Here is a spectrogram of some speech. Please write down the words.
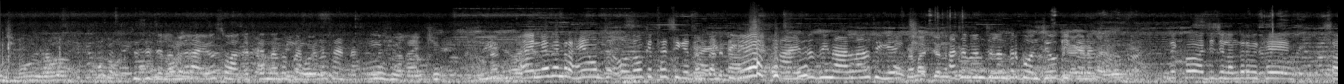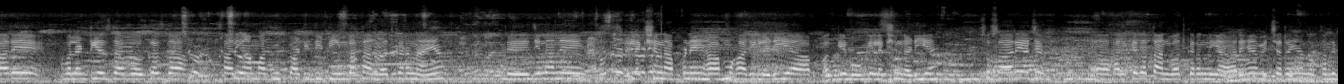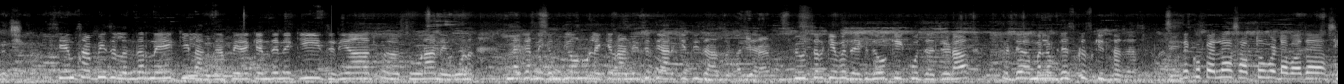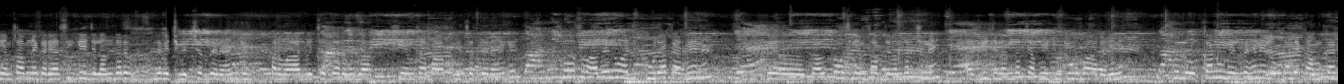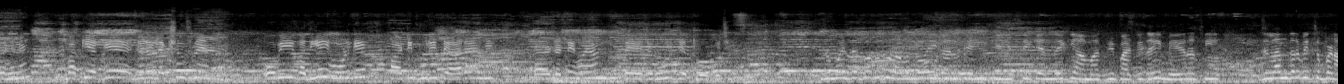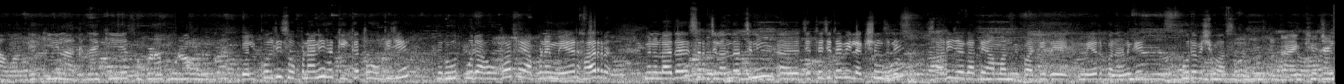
ਤੁਸੀਂ ਜਲੰਧਰ ਆਏ ਹੋ ਸਵਾਗਤ ਕਰਨਾ ਤਾਂ ਬਣਦਾ ਨਾ ਸਾਡਾ। ਥੈਂਕ ਯੂ ਇੰਨੇ ਦਿਨ ਰਹੇ ਉਦੋਂ- ਉਦੋਂ ਕਿੱਥੇ ਸੀਗੇ ਤੁਸੀਂ? ਆਏ ਤੁਸੀਂ ਨਾਲ ਨਾਲ ਸੀਗੇ। ਅੱਛਾ ਮੈਮ ਜਲੰਧਰ ਪਹੁੰਚੇ ਹੋ ਕੀ ਕਹਿਣਾ ਚਾਹੋਗੇ? ਦੇਖੋ ਅੱਜ ਜਲੰਧਰ ਵਿਖੇ ਸਾਰੇ ਵਲੰਟੀਅਰਸ ਦਾ ਵਰਕਰਸ ਦਾ ਸਾਰੀ ਆਮ ਆਦਮੀ ਪਾਰਟੀ ਦੀ ਟੀਮ ਦਾ ਧੰਨਵਾਦ ਕਰਨ ਆਏ ਆ ਤੇ ਜਿਨ੍ਹਾਂ ਨੇ ਇਲੈਕਸ਼ਨ ਆਪਣੇ ਆਪ ਮੁਹਾਰੀ ਲੜੀ ਹੈ ਆਪ ਅੱਗੇ ਹੋ ਕੇ ਇਲੈਕਸ਼ਨ ਲੜੀ ਹੈ। ਸੋ ਸਾਰੇ ਅੱਜ ਅ, ਹਲਕੇ ਦਾ ਧੰਨਵਾਦ ਕਰਨ ਲਈ ਆ ਰਹੇ ਹਾਂ ਵਿਚਰ ਰਹੇ ਹਾਂ ਲੋਕਾਂ ਦੇ ਵਿੱਚ। ਸੀਐਮ ਸਾਹਿਬ ਵੀ ਜਲੰਧਰ ਨੇ ਕੀ ਲੱਗਦਾ ਪਿਆ? ਕਹਿੰਦੇ ਨੇ ਕਿ ਜਿਹੜੀਆਂ ਚੋਣਾਂ ਨੇ ਹੁਣ ਨਗਰ ਨਿਗਮ ਦੀਆਂ ਉਹਨੂੰ ਲੈ ਕੇ ਰਣਨੀਤੀ ਤਿਆਰ ਕੀਤੀ ਜਾ ਸਕਦੀ ਹੈ। ਫਿਊਚਰ ਕਿਵੇਂ ਦੇਖਦੇ ਹੋ? ਕੀ ਕੁਝ ਹੈ ਜਿਹੜਾ ਮਤਲਬ ਡਿਸਕਸ ਕੀਤਾ ਜਾ ਸਕਦਾ? ਦੇਖੋ ਪਹਿਲਾਂ ਸਭ ਤੋਂ ਵੱਡਾ ਵਾਅਦਾ ਸੀਐਮ ਸਾਹਿਬ ਨੇ ਕਰਿਆ ਸੀ ਕਿ ਜਲੰਧਰ ਦੇ ਵਿੱਚ ਵਿਚਰਦੇ ਰਹਿਣਗੇ ਪਰਿਵਾਰ ਵਿਚਰਦਾ ਰਹੂਗਾ ਸੀਐਮ ਸਾਹਿਬ ਆਪ ਵਿਚਰਦੇ ਰਹਿਣਗੇ। ਸੋ ਉਸ ਵਾਅਦੇ ਨੂੰ ਅੱਜ ਪੂਰਾ ਕਰ ਰਹੇ ਨੇ। ਤੇ ਕੱਲ ਤੋਂ ਸੀਐਮ ਸਾਹਿਬ ਜਲੰਧਰ 'ਚ ਨੇ ਅੱਜ ਵੀ ਜਲੰਧਰ 'ਚ ਆਪਣੀ ਡਿਊਟੀ ਨਿਭਾ ਰਹੇ ਨੇ। ਸੋ ਲੋਕਾਂ ਨੂੰ ਮਿਲ ਰਹੇ ਨੇ ਲੋਕਾਂ ਦੇ ਕੰਮ ਕਰ ਰਹੇ ਨੇ। ਬਾਕੀ ਅੱਗੇ ਜਿਹੜੇ ਇਲੈਕਸ਼ਨਸ ਨੇ ਉਹ ਵੀ ਵਧੀਆ ਹੀ ਹੋਣਗੇ ਪਾਰਟੀ ਪੂਰੀ ਤਿਆਰ ਹੈ। ਡਟੇ ਹੋਏ ਹਾਂ ਤੇ ਜ਼ਰੂਰ ਜਿੱਤ ਹੋਊਗੀ ਜੀ। ਰਮਿੰਦਰ ਬਾਬੂ ਤੁਹਾਡਾ ਵੱਲੋਂ ਇਹ ਗੱਲ ਕਹੀ ਕਿ ਸੀ ਕਹਿੰਦੇ ਕਿ ਆਮ ਆਦਮੀ ਪਾਰਟੀ ਦਾ ਹੀ ਮੇਅਰ ਅਸੀਂ ਜਲੰਧਰ ਵਿੱਚ ਬਣਾਵਾਂਗੇ। ਕੀ ਲੱਗਦਾ ਕਿ ਇਹ ਸੁਪਨਾ ਪੂਰਾ ਹੋਊਗਾ? ਬਿਲਕੁਲ ਜੀ ਸੁਪਨਾ ਨਹੀਂ ਹਕੀਕਤ ਹੋਊਗੀ ਜੀ। ਜ਼ਰੂਰ ਪੂਰਾ ਹੋਊਗਾ ਤੇ ਆਪਣੇ ਮੇਅਰ ਹਰ ਮੈਨੂੰ ਲੱਗਦਾ ਇਹ ਸਿਰਫ ਜਲੰਧਰ 'ਚ ਨਹੀਂ ਜਿੱਥੇ ਜਿੱਥੇ ਵੀ ਇਲੈਕਸ਼ਨਸ ਨੇ ਸਾਰੀ ਜਗ੍ਹਾ ਤੇ ਆਮ ਆਦਮੀ ਪਾਰਟੀ ਦੇ ਮੇਅਰ ਬਣਨਗੇ। ਪੂਰਾ ਵਿਸ਼ਵਾਸ ਹੈ। Thank you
